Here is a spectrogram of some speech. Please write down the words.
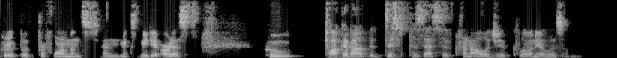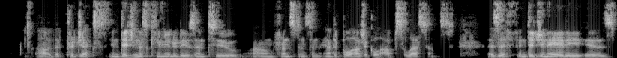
group of performance and mixed media artists who talk about the dispossessive chronology of colonialism uh, that projects indigenous communities into, um, for instance, an anthropological obsolescence, as if indigeneity is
